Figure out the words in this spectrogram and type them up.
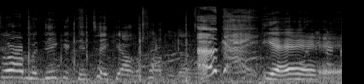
Sarah Medika can take y'all to Pappadeaux. Okay. Yay.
